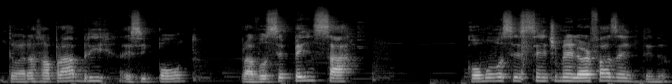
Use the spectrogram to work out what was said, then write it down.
Então era só para abrir esse ponto para você pensar como você se sente melhor fazendo, entendeu?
